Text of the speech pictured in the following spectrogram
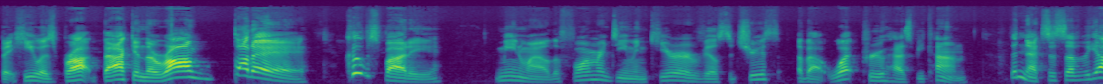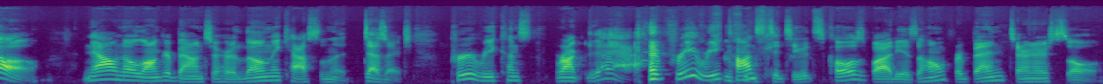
but he was brought back in the wrong body! Coop's body! Meanwhile, the former demon Kyra reveals the truth about what Prue has become the Nexus of the All. Now no longer bound to her lonely castle in the desert, Prue reconst- reconstitutes Cole's body as a home for Ben Turner's soul.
